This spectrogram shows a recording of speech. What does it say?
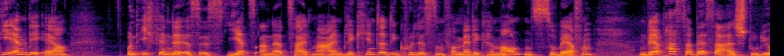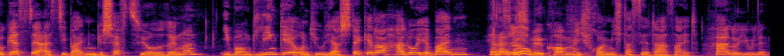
die MDR. Und ich finde, es ist jetzt an der Zeit, mal einen Blick hinter die Kulissen von Medical Mountains zu werfen und wer passt da besser als Studiogäste als die beiden Geschäftsführerinnen, Yvonne Glinke und Julia Steckeler? Hallo, ihr beiden. Herzlich Hallo. willkommen. Ich freue mich, dass ihr da seid. Hallo, Jule.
